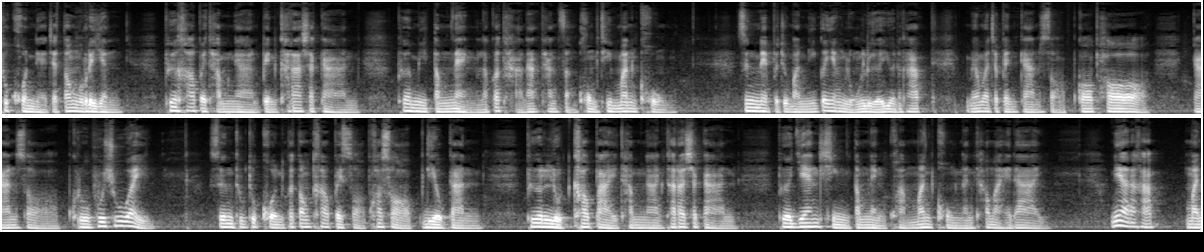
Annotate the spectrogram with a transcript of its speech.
ทุกๆ คนเนี่ยจะต้องเรียนเพื่อเข้าไปทำงานเป็นข้าราชการ เพื่อมีตำแหน่งแล้วก็ฐานะทางสังคมที่มั่นคง ซึ่งในปัจจุบันนี้ก็ยังหลงเหลืออยู่นะครับ แม้ว่าจะเป็นการสอบกอพอการสอบครูผู้ช่วย ซึ่งทุกๆ คนก็ต้องเข้าไปสอบข้อสอบเดียวกัน เพื่อหลุดเข้าไปทำงานข้าราชการ เพื่อแย่งชิงตำแหน่งความมั่นคงนั้นเข้ามาให้ได้ เนี่ยนะครับมัน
